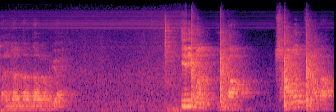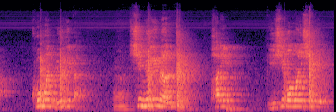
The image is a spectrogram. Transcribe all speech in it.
달달달달 외워야 돼. 1이면 2다. 3은 4다. 9면 6이다. 16이면 8이 25면 16.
